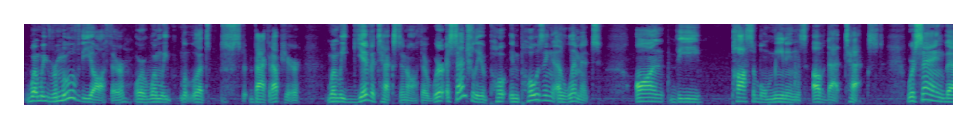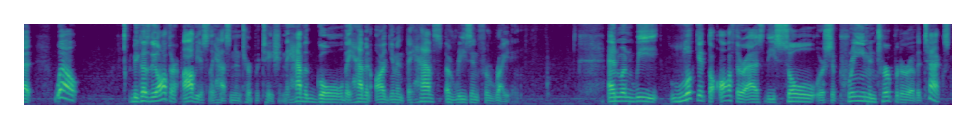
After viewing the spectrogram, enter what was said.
when we remove the author, or when we, let's back it up here, when we give a text an author, we're essentially imposing a limit on the possible meanings of that text. We're saying that, well, because the author obviously has an interpretation, they have a goal, they have an argument, they have a reason for writing. And when we look at the author as the sole or supreme interpreter of a text,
